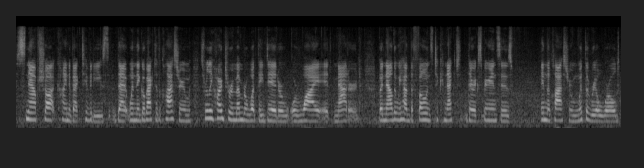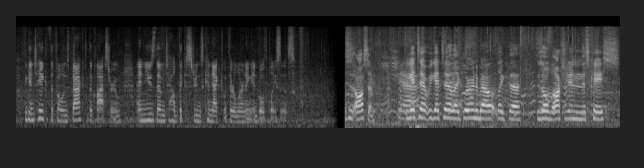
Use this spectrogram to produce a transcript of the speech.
snapshot kind of activities that when they go back to the classroom, it's really hard to remember what they did or, or why it mattered. But now that we have the phones to connect their experiences in the classroom with the real world, we can take the phones back to the classroom and use them to help the students connect with their learning in both places. This is awesome. Yeah. We get to we get to like learn about like the dissolved oxygen in this case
